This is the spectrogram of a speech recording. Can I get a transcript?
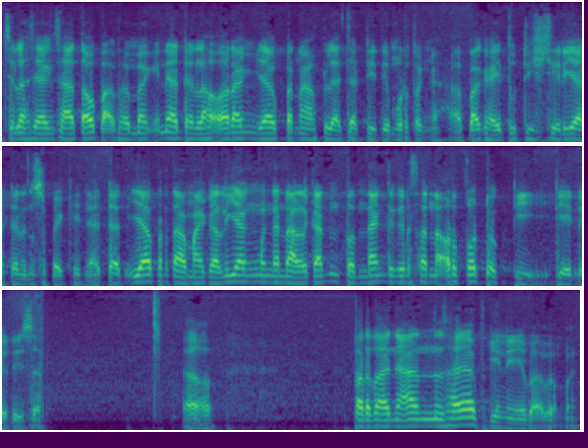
Jelas yang saya tahu Pak Bambang ini adalah orang yang pernah belajar di Timur Tengah, apakah itu di Syria dan sebagainya. Dan ia pertama kali yang mengenalkan tentang kekerasan ortodok di, di Indonesia. Uh, pertanyaan saya begini Pak Bambang.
